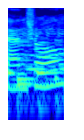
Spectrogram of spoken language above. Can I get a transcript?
Central.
